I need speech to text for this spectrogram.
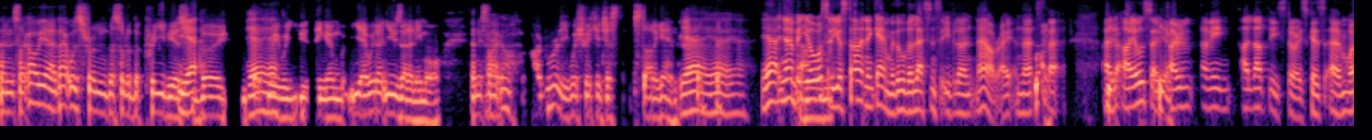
And it's like, "Oh yeah, that was from the sort of the previous yeah. version yeah, that yeah. we were using, and yeah, we don't use that anymore." And it's like, "Oh, I really wish we could just start again." Yeah, yeah, yeah, yeah. No, but you're also um, you're starting again with all the lessons that you've learned now, right? And that's right. that and. I also. I, I mean, I love these stories because um,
